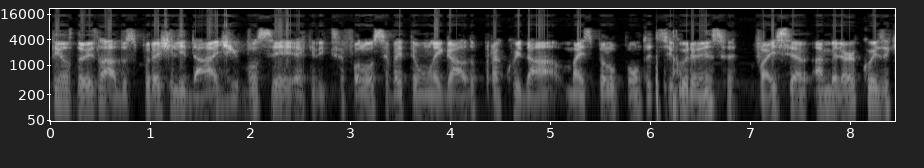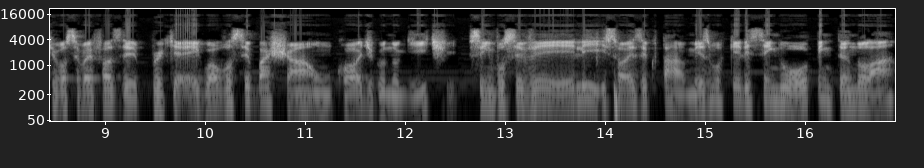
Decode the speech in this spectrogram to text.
tem os dois lados. Por agilidade, você, é aquele que você falou, você vai ter um legado para cuidar, mas pelo ponto de segurança, vai ser a, melhor coisa que você vai fazer, porque é igual você baixar um código no Git sem você ver ele e só executar, mesmo que ele sendo open, estando lá,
